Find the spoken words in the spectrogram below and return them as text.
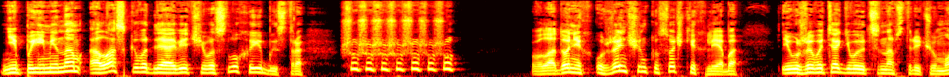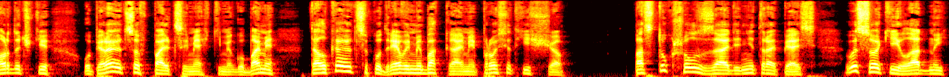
не по именам, а ласково для овечьего слуха и быстро. Шу-шу-шу-шу-шу-шу-шу. В ладонях у женщин кусочки хлеба, и уже вытягиваются навстречу мордочки, упираются в пальцы мягкими губами, толкаются кудрявыми боками, просят еще. Пастух шел сзади, не торопясь, высокий, ладный,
